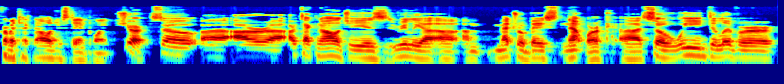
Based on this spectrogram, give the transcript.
from a technology standpoint. Sure. So uh, our uh, our technology is really a, a metro based network. Uh, so we deliver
